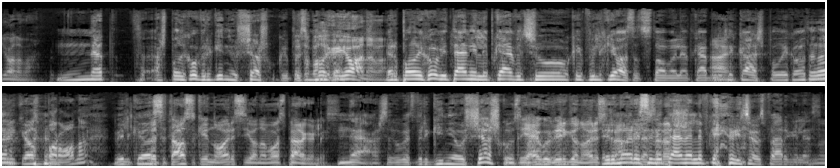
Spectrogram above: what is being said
Jonavą. Net aš palaikau Virginijų Šeškų kaip Tai tu palaikai Jonavą. Ir palaikau Vitenį Lipkevičių kaip Vilkijos atstovą. Lietkabelį. Tai ką aš palaikau tada? Reikėjo baroną. Vilkijos. Bet tau sakai, norisi Jonavos pergalės. Ne, aš sakau, kad Virginijaus Šeškus. Tai jeigu Virgio norisi Ir norisi pergalės, ar Lipkevičiaus pergalės. Nu,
